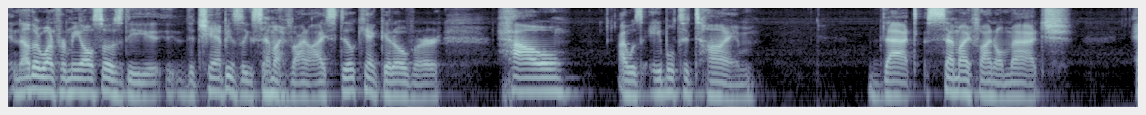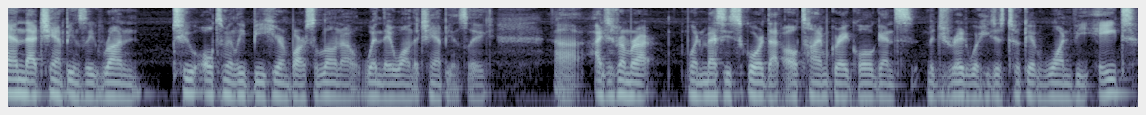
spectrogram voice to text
another one for me also is the the Champions League semifinal. I still can't get over how I was able to time that semifinal match and that Champions League run to ultimately be here in Barcelona when they won the Champions League. Uh, I just remember when Messi scored that all-time great goal against Madrid, where he just took it one v eight.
